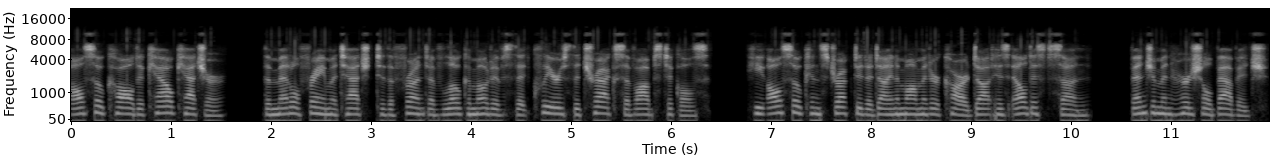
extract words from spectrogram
also called a cow catcher, the metal frame attached to the front of locomotives that clears the tracks of obstacles. He also constructed a dynamometer car. His eldest son, Benjamin Herschel Babbage,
